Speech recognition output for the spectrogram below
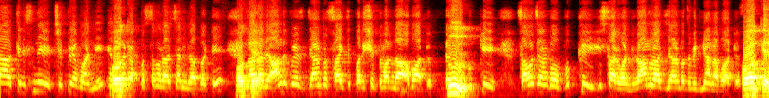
నాకు తెలిసింది చెప్పేవాడిని. ఆ పుస్తకం రాశాను కాబట్టి నాకు అది ఆంధ్రప్రదేశ్ జానపద సాహిత్య పరిషత్ వాళ్ళ అవార్డు Hmm. బుక్కి సంవత్సరం బుక్ ఇస్తారు వాళ్ళు రామరాజు జానపద విజ్ఞాన అవార్డు ఓకే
